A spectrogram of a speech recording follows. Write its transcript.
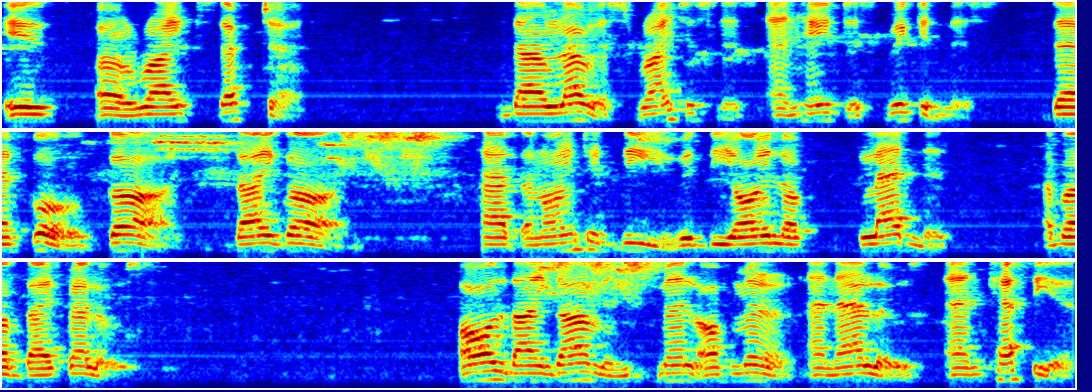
is a right sceptre. Thou lovest righteousness and hatest wickedness. Therefore God, thy God, hath anointed thee with the oil of gladness above thy fellows. All thy garments smell of myrrh and aloes and cassia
